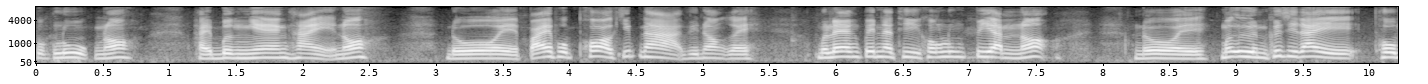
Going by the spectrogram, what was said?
พวกลูกเนาะให้เบิ่งแยงให้เนาะโดยไปพบพ่อคลิปหน้าพี่น้องเอ้ยมื้อแรงเป็นนาทีของลุงเปียนเนาะโดยมื้ออื่นคือสิได้ทม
